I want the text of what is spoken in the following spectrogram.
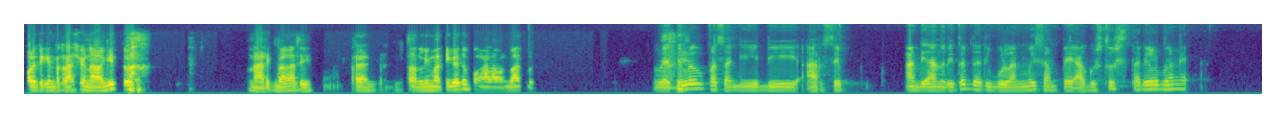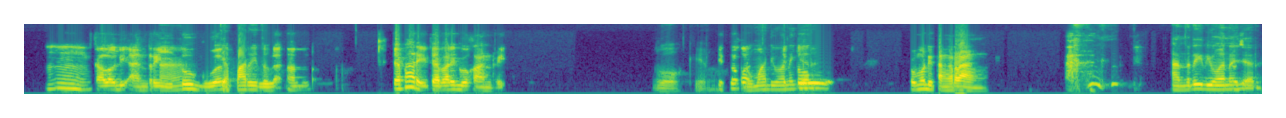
politik internasional gitu. Menarik banget sih. Keren. Tahun 53 tuh pengalaman banget. Bro. berarti lu pas lagi di arsip Andi Andri itu dari bulan Mei sampai Agustus tadi lu bilang ya? Hmm, kalau di Andri Ah, itu gue Tiap hari tuh. tiap hari tiap hari gue ke Andri Gokil. itu kok Rumah di mana itu rumah di Tangerang Andri di mana Jar?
